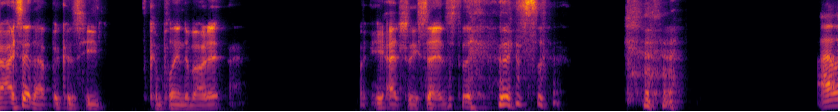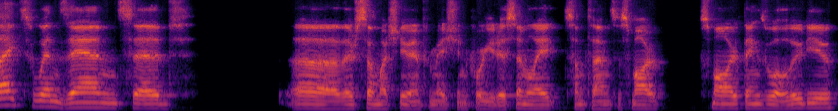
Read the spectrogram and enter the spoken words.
I say that because he complained about it. He actually said this. I liked when Zhaan said, uh, "There's so much new information for you to assimilate. Sometimes the smaller smaller things will elude you."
